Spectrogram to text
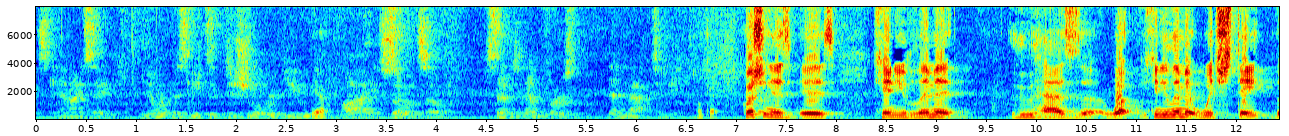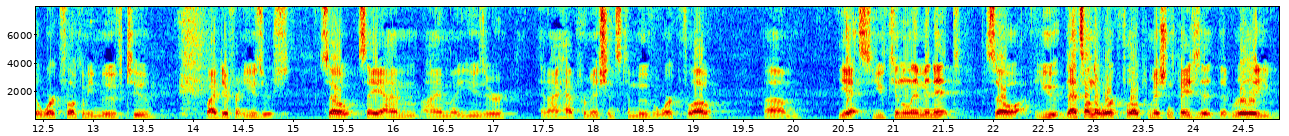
is? Can I say, you know what, this needs additional review Yeah. by so-and-so, send it to them first, then back to me? Okay. Question is, is can you limit who has, uh, what, can you limit which state the workflow can be moved to by different users? So say I'm, I'm a user and I have permissions to move a workflow. Um, yes, you can limit it. So you, that's on the workflow permissions page, the, the really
